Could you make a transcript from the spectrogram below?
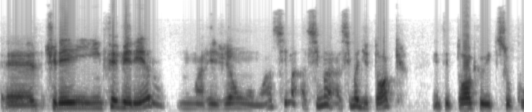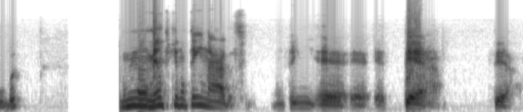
É, tirei em fevereiro, numa região acima, acima, acima de Tóquio, entre Tóquio e Tsukuba, num momento que não tem nada, assim, não tem é, é, é terra, terra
